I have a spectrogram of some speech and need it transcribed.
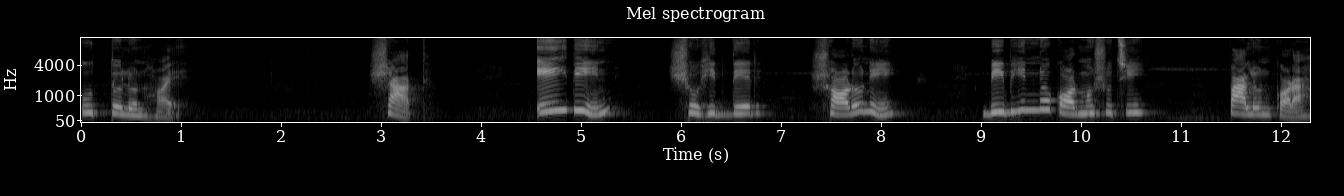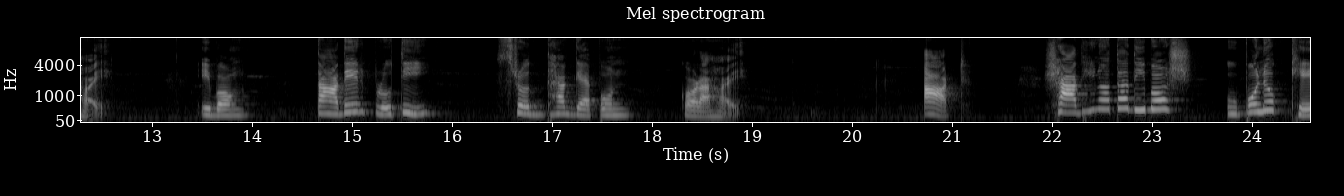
উত্তোলন হয়। সাত। এই দিন শহীদদের স্মরণে বিভিন্ন কর্মসূচি পালন করা হয় এবং তাদের প্রতি শ্রদ্ধা জ্ঞাপন করা হয়। আট, স্বাধীনতা দিবস উপলক্ষে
